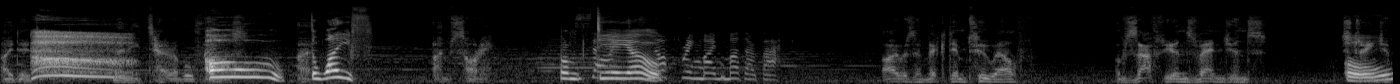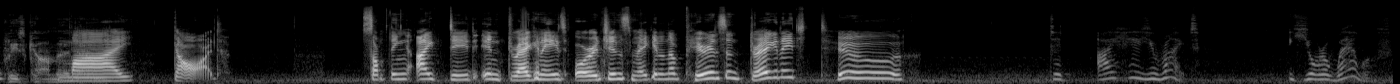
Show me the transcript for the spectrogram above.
I did many terrible things. Oh, I- the wife I'm sorry. from Sorry DAO. not bring my mother back. I was a victim too, Elf. Of Zathrian's vengeance. Stranger, Oh please calm her down. My god. Something I did in Dragon Age Origins making an appearance in Dragon Age 2. Did I hear you right? You're a werewolf.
